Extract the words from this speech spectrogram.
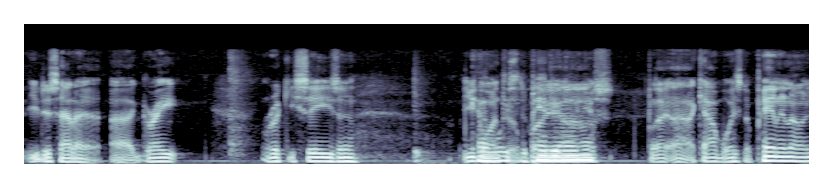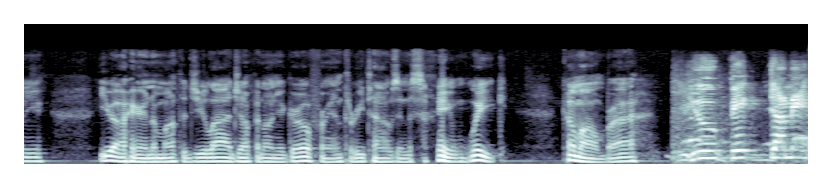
You just had a, a great rookie season. You going to Cowboys the depending on you. playoffs. Play, uh, Cowboys depending on you. You out here in the month of July jumping on your girlfriend three times in the same week. Come on, bruh. You big dummy.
